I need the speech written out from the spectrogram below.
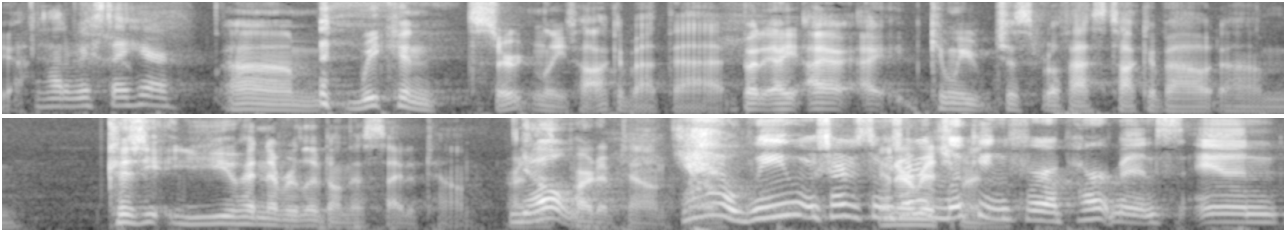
Yeah. How do we stay here? Um, we can certainly talk about that, but I, I, I can we just real fast talk about because you, you had never lived on this side of town, no this part of town. Yeah, we started. So we started Richmond. looking for apartments, and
